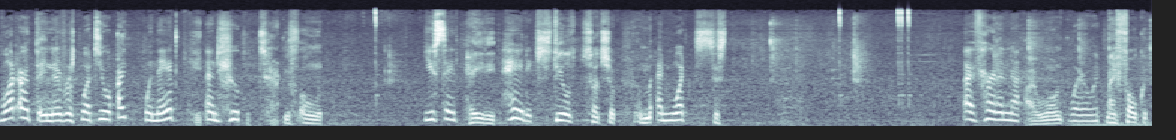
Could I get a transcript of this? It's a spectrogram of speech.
What are... They never... What do I... When they... And who... You've only... You say... Haiti. Haiti. Still such a... a And what... Sis- I've heard enough. I won't... Where would... My focus...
